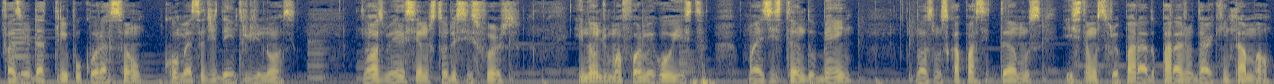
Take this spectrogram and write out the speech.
Fazer da tripa o coração começa de dentro de nós. Nós merecemos todo esse esforço. E não de uma forma egoísta, mas estando bem, nós nos capacitamos e estamos preparados para ajudar quem está mal.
